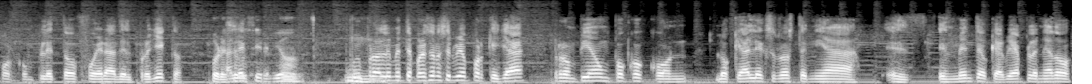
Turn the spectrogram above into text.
por completo fuera del proyecto. Por eso Alex- no sirvió. Muy Mm. probablemente por eso no sirvió porque ya rompía un poco con lo que Alex Ross tenía en mente o que había planeado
